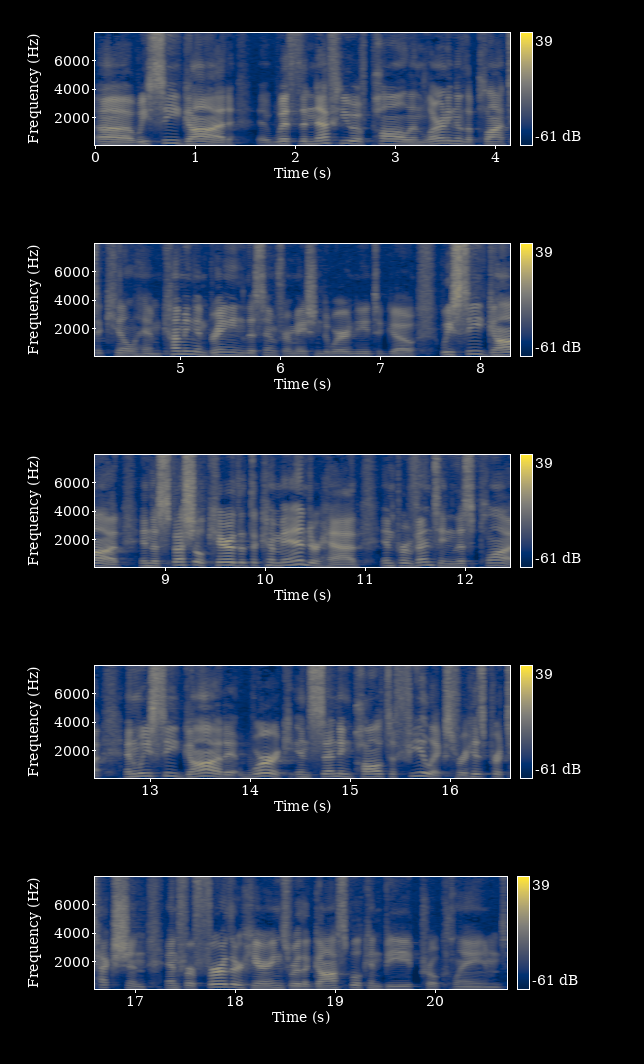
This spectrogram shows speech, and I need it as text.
Uh, we see God with the nephew of Paul and learning of the plot to kill him, coming and bringing this information to where it needed to go. We see God in the special care that the commander had in preventing this plot. And we see God at work in sending Paul to Felix for his protection and for further hearings where the gospel can be proclaimed.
